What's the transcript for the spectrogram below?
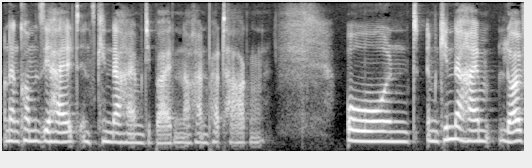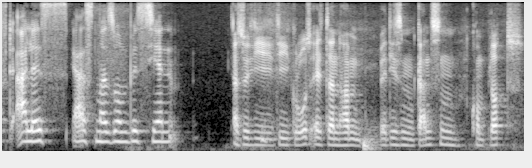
Und dann kommen sie halt ins Kinderheim, die beiden, nach ein paar Tagen. Und im Kinderheim läuft alles erstmal so ein bisschen. Also die, die Großeltern haben bei diesem ganzen Komplott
